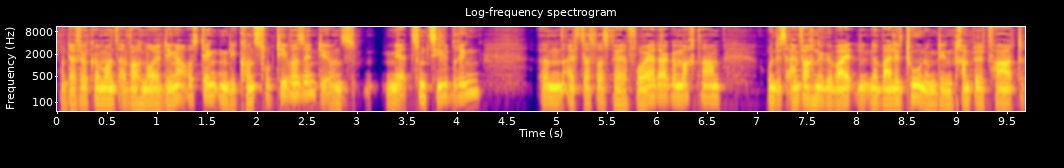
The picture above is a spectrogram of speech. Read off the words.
Und dafür können wir uns einfach neue Dinge ausdenken, die konstruktiver sind, die uns mehr zum Ziel bringen, ähm, als das, was wir vorher da gemacht haben und es einfach eine, Weile, eine Weile tun, um den Trampelpfad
